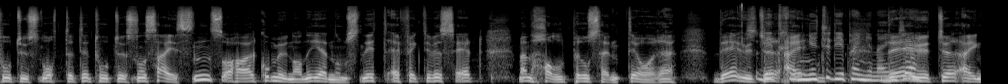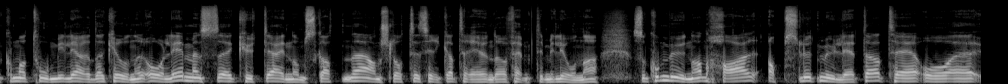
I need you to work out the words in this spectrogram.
2008 til 2016 så har kommunene i gjennomsnitt effektivisert med en halv prosent i året. Det utgjør, så de trenger ikke de pengene, egentlig? Det utgjør 1,2 1,2 milliarder kroner årlig, mens kutt i eiendomsskatten er anslått til ca. 350 millioner. Så kommunene har absolutt muligheter til å eh,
